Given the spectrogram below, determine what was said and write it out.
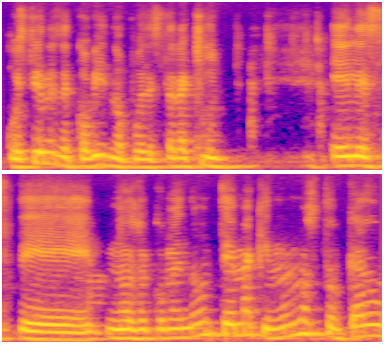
cuestiones de COVID no puede estar aquí. Él este, nos recomendó un tema que no hemos tocado,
